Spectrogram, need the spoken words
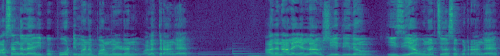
பசங்களை இப்போ போட்டி மனப்பான்மையுடன் வளர்க்குறாங்க. அதனால் எல்லா விஷயத்திலும் ஈஸியாக உணர்ச்சி வசப்படுறாங்க.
